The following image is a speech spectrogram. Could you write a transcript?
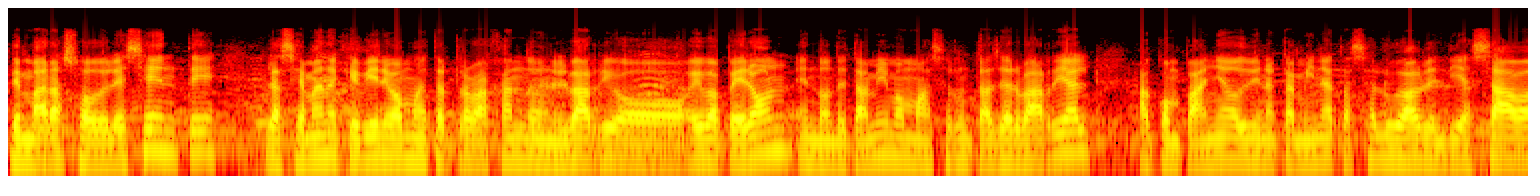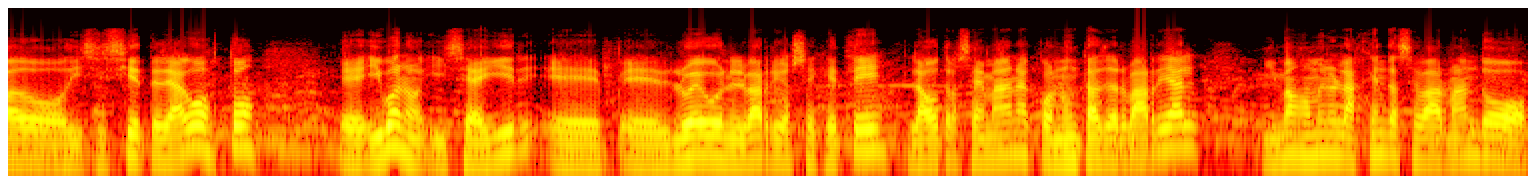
embarazo adolescente, la semana que viene vamos a estar trabajando en el barrio Eva Perón, en donde también vamos a hacer un taller barrial acompañado de una caminata saludable el día sábado 17 de agosto. Eh, y bueno, y seguir eh, eh, luego en el barrio CGT la otra semana con un taller barrial y más o menos la agenda se va armando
